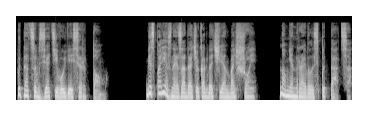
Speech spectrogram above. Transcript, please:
пытаться взять его весь ртом. Бесполезная задача, когда член большой, но мне нравилось пытаться.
